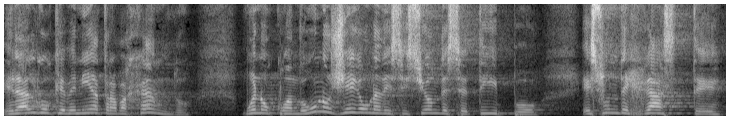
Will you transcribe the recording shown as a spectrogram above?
Era algo que venía trabajando. Bueno, cuando uno llega a una decisión de ese tipo, es un desgaste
